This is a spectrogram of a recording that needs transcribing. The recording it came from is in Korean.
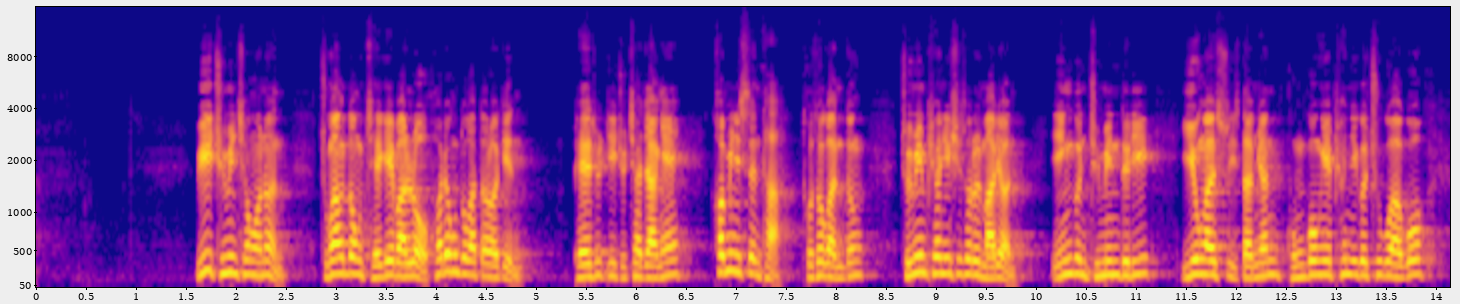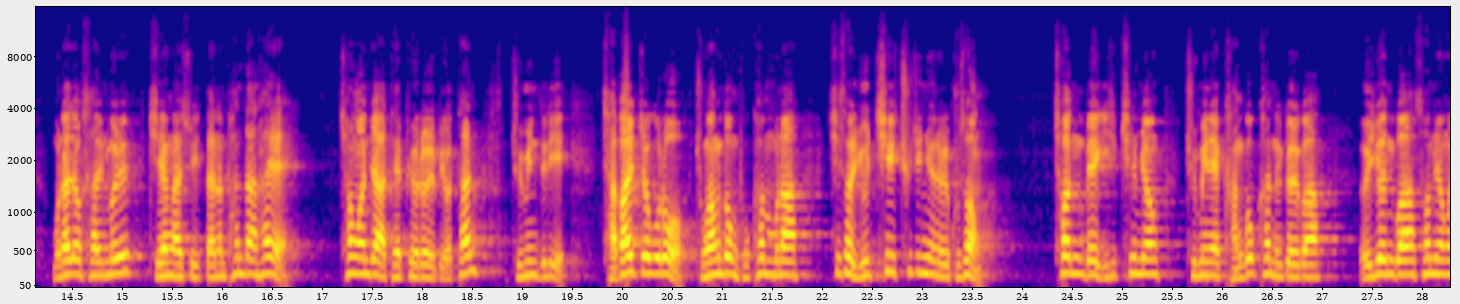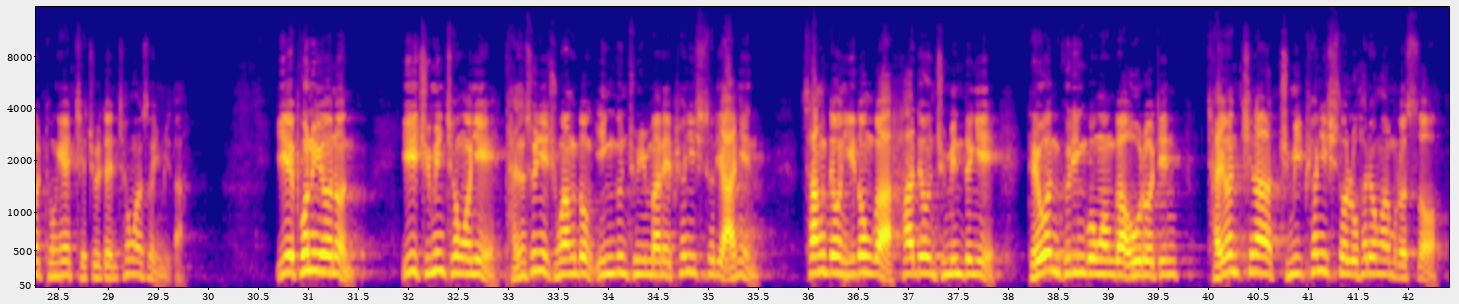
위 주민청원은 중앙동 재개발로 활용도가 떨어진 배수지 주차장에 커뮤니티센터, 도서관 등 주민 편의 시설을 마련, 인근 주민들이 이용할 수 있다면 공공의 편익을 추구하고 문화적 삶을 지향할 수 있다는 판단하에 청원자 대표를 비롯한 주민들이 자발적으로 중앙동 복합문화 시설 유치 추진위원회를 구성 1127명 주민의 간곡한 의결과 의견과 서명을 통해 제출된 청원서입니다. 이에 본 의원은 이 주민청원이 단순히 중앙동 인근 주민만의 편의시설이 아닌 상대원 이동과 하대원 주민 등이 대원 그린공원과 어우러진 자연친화 주민 편의시설로 활용함으로써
